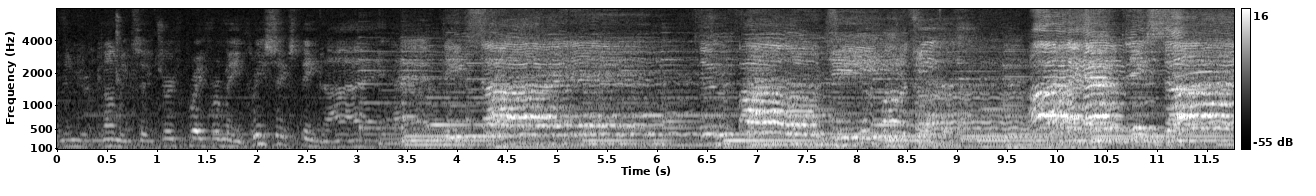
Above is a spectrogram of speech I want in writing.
And then you're coming. Say, church, pray for me. 316. I have decided to. Follow Jesus. I have decided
